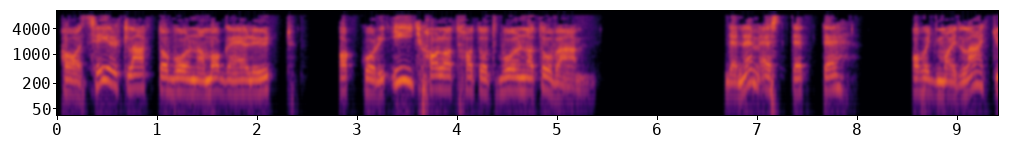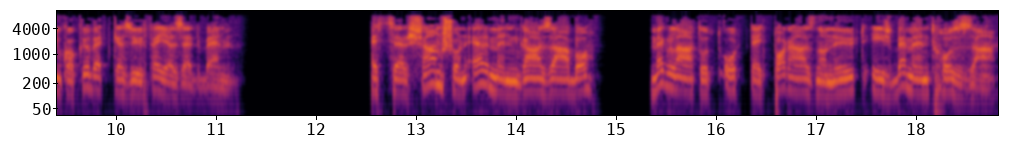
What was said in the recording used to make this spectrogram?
Ha a célt látta volna maga előtt, akkor így haladhatott volna tovább. De nem ezt tette, ahogy majd látjuk a következő fejezetben. Egyszer Sámson elment Gázába, meglátott ott egy parázna nőt, és bement hozzá.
